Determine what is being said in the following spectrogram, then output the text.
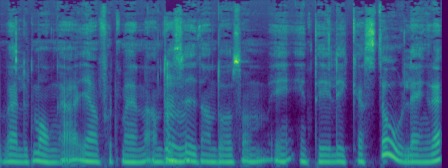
väldigt många jämfört med den andra sidan då som i, inte är lika stor längre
